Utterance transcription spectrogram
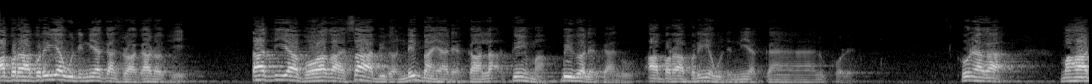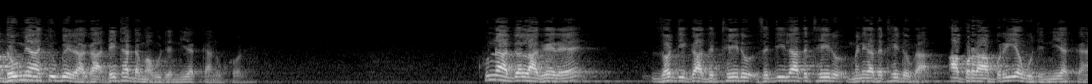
အပရာပရိယဝေဒနိယကံဆိုတာကတော့ဖြစ်တတိယဘဝကစပြီးတော့နိဗ္ဗာန်ရတဲ့ကာလအတွင်းမှာပေးသွားတဲ့ကံကိုအပရာပရိယဝေဒနိယကံလို့ခေါ်တယ်ခုနကမဟာဒုံမြကျုပ်ပေးတာကဒိဋ္ဌတမဝေဒနိယကံလို့ခေါ်တယ် ခုနပြောလာခဲ့တဲ့ဇောတိကတထေတို့ဇတိလတထေတို့မဏိကတထေတို့ကအပရာပရိယဝုဒ္ဓနိယကံ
